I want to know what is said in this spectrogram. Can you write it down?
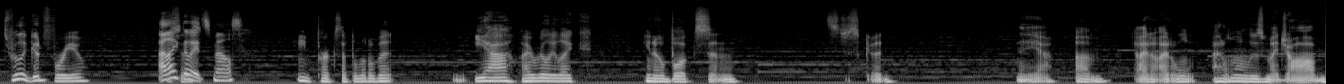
It's really good for you. I like the way it smells. He perks up a little bit. Yeah, I really like, you know, books and it's just good. Yeah. Um I don't I don't I don't want to lose my job.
